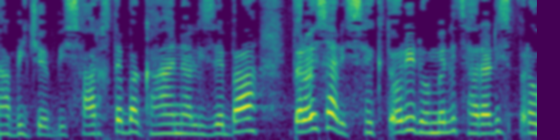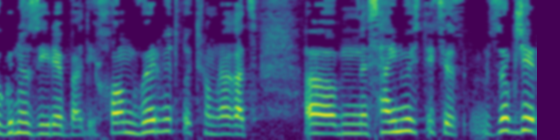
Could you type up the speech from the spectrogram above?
ნაბიჯების, არ ხდება გაანალიზება, იმიტომ რომ ეს არის სექტორი, რომელიც არ არის პროგნოზირებადი, ხომ? ვერ ვიტყვით რომ რაღაც საინვესტიციო ზოგჯერ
